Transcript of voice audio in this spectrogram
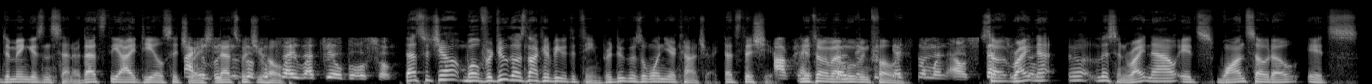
Dominguez in center. That's the ideal Right, situation. That's what you could hope. Play left field also. That's what you hope. Well, Verdugo's not going to be with the team. Verdugo's a one-year contract. That's this year. Okay, You're talking about so they moving could forward. Else. So right now, uh, listen. Right now, it's Juan Soto. It's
